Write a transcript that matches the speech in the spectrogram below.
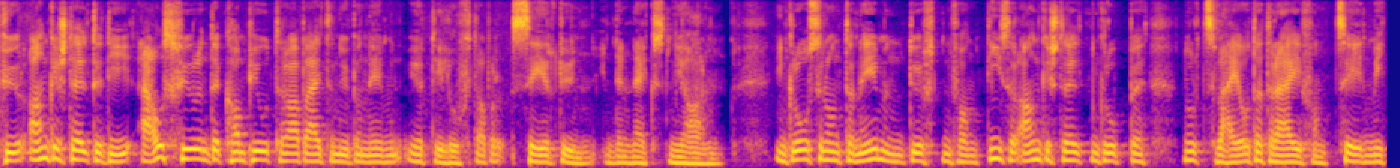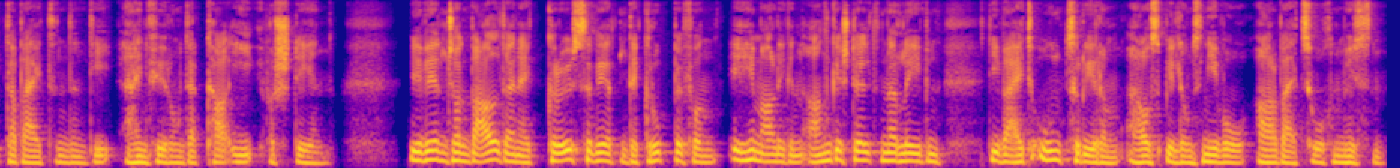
Für Angestellte, die ausführende Computerarbeiten übernehmen, wird die Luft aber sehr dünn in den nächsten Jahren. In großen Unternehmen dürften von dieser Angestelltengruppe nur zwei oder drei von zehn Mitarbeitenden die Einführung der KI überstehen. Wir werden schon bald eine größer werdende Gruppe von ehemaligen Angestellten erleben, die weit unter ihrem Ausbildungsniveau Arbeit suchen müssen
